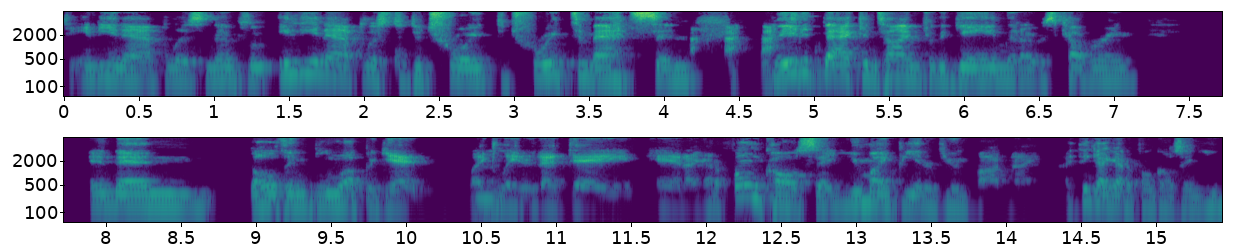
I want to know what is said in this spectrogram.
to Indianapolis and then flew Indianapolis to Detroit, Detroit to Madison, made it back in time for the game that I was covering, and then the whole thing blew up again like mm-hmm. later that day, and I got a phone call saying you might be interviewing Bob. I think I got a phone call saying you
